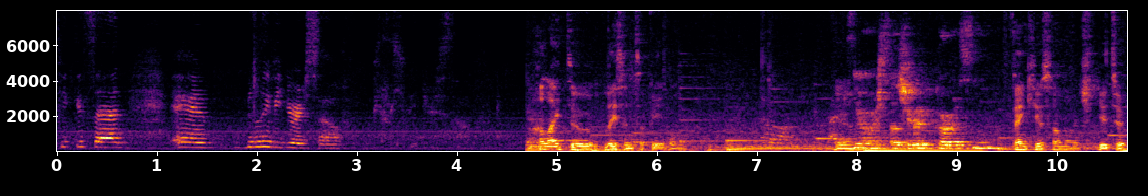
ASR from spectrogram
Fiki said and believe in yourself. Believe in yourself. I like to listen to people. That is- You're such a good person. Thank you so much. You too.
